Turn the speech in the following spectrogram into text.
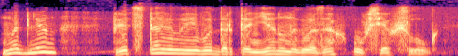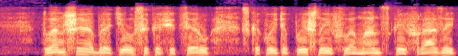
Мадлен представила его Д'Артаньяну на глазах у всех слуг — Планше обратился к офицеру с какой-то пышной фламандской фразой.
